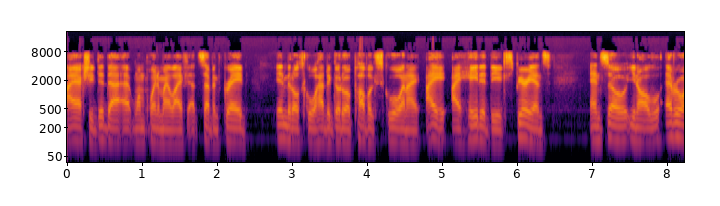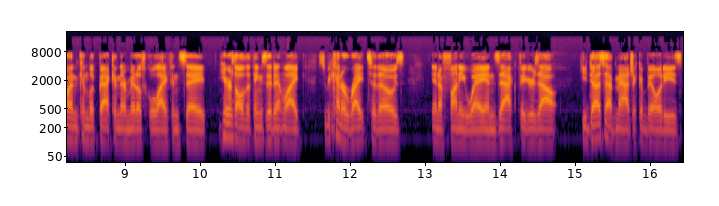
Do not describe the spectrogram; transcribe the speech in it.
I actually did that at one point in my life at seventh grade in middle school, had to go to a public school and I, I, I hated the experience. And so, you know, everyone can look back in their middle school life and say, here's all the things they didn't like. So we kind of write to those in a funny way. And Zach figures out he does have magic abilities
